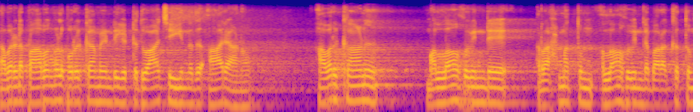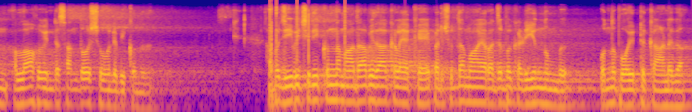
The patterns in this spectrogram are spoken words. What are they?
അവരുടെ പാപങ്ങൾ പൊറുക്കാൻ വേണ്ടിയിട്ട് ദ്വാ ചെയ്യുന്നത് ആരാണോ? അവർക്കാണ് അള്ളാഹുവിന്റെ റഹ്മത്തും അള്ളാഹുവിന്റെ ബറക്കത്തും അള്ളാഹുവിന്റെ സന്തോഷവും ലഭിക്കുന്നത്. അപ്പോൾ ജീവിച്ചിരിക്കുന്ന മാതാപിതാക്കളെയൊക്കെ പരിശുദ്ധമായ റജബ് കഴിയും മുമ്പ് ഒന്ന് പോയിട്ട് കാണുക.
